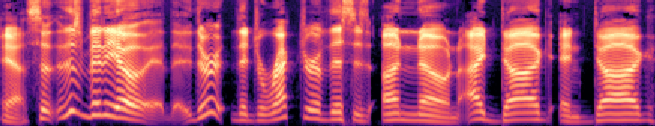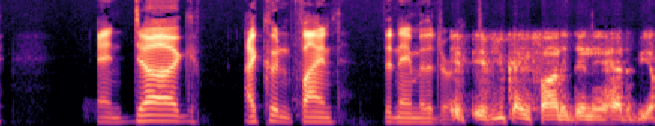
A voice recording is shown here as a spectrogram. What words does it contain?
Yeah. So this video, there, the director of this is unknown. I dug and dug and dug. I couldn't find the name of the director. If, if you can't find it, then it had to be a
